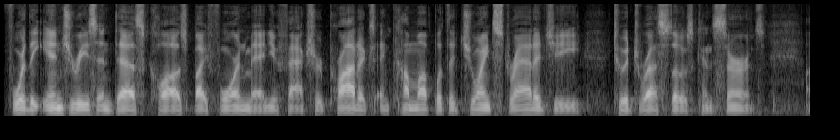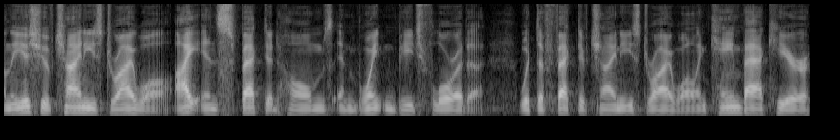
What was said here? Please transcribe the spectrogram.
for the injuries and deaths caused by foreign manufactured products and come up with a joint strategy to address those concerns. On the issue of Chinese drywall, I inspected homes in Boynton Beach, Florida with defective Chinese drywall and came back here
